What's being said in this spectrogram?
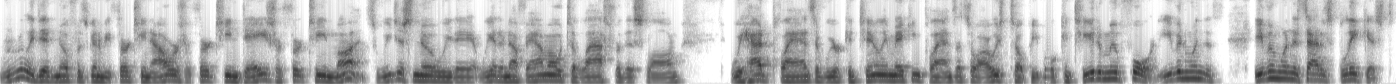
we really didn't know if it was going to be 13 hours or 13 days or 13 months. We just knew we we had enough ammo to last for this long. We had plans and we were continually making plans. That's why I always tell people continue to move forward, even when the even when it's at its bleakest.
